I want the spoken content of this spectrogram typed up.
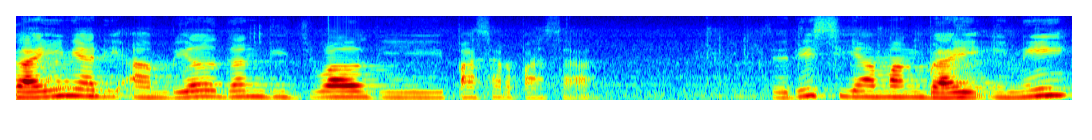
bayinya diambil dan dijual di pasar-pasar. Jadi siamang bayi ini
